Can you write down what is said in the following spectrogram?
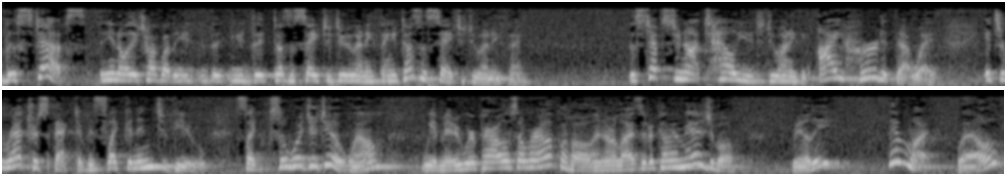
the steps. You know, they talk about the, the you, it doesn't say to do anything. It doesn't say to do anything. The steps do not tell you to do anything. I heard it that way. It's a retrospective. It's like an interview. It's like, so what'd you do? Well, we admitted we're powerless over alcohol and our lives are becoming manageable. Really? Then what? Well,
